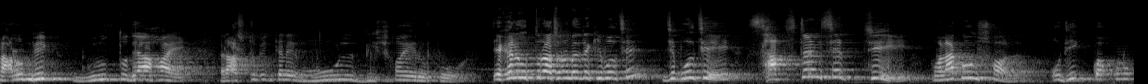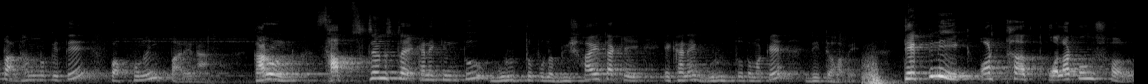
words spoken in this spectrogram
প্রারম্ভিক গুরুত্ব দেওয়া হয়। রাষ্ট্রবিজ্ঞানের মূল বিষয়ের উপর। এখানে উত্তর আচরণবাদীরা কি বলছে? যে বলছে সাবস্টেন্সের চেয়ে কলাকৌশল অধিক কখনো প্রাধান্য পেতে কখনোই পারে না। কারণ সাবস্টেন্সটা এখানে কিন্তু গুরুত্বপূর্ণ, বিষয়টাকে এখানে গুরুত্ব তোমাকে দিতে হবে। টেকনিক অর্থাৎ কলাকৌশল,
